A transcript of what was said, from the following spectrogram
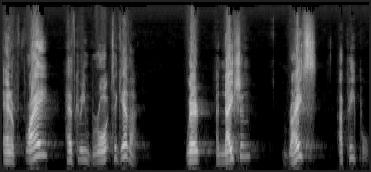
and away have been brought together. We're a nation, race, a people.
